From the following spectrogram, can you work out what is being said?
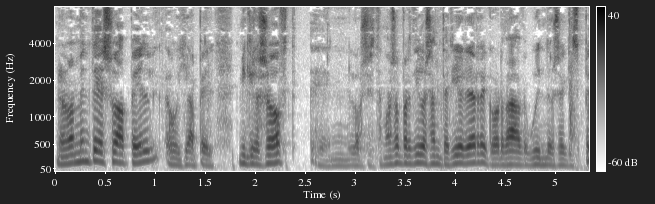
Normalmente eso Apple, uy, Apple, Microsoft en los sistemas operativos anteriores, recordad Windows XP,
